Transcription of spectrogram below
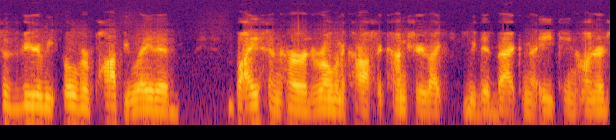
severely overpopulated bison herds roaming across the country like we did back in the 1800s,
